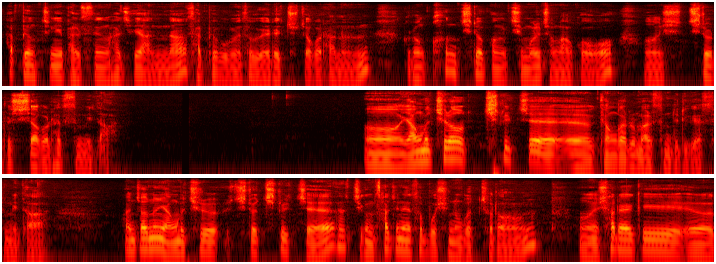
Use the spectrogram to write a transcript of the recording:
합병증이 발생하지 않나 살펴보면서 외래 추적을 하는 그런 큰 치료 방침을 정하고 어, 시, 치료를 시작을 했습니다. 어, 약물 치료 7일째 경과를 말씀드리겠습니다. 환자는 약물 치료, 치료 7일째 지금 사진에서 보시는 것처럼 어, 혈액이 어,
